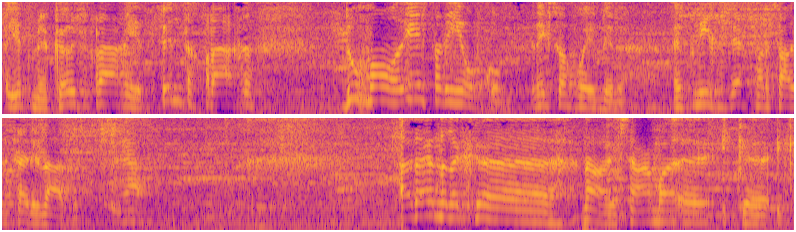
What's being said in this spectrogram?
je hebt meer keuzevragen, je hebt twintig vragen. Doe gewoon het eerste wat in je opkomt. En ik zal voor je bidden. Heeft hij niet gezegd, maar dat zou- zei hij later. Ja. Uiteindelijk, eh, nou, examen, eh, ik, eh, ik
